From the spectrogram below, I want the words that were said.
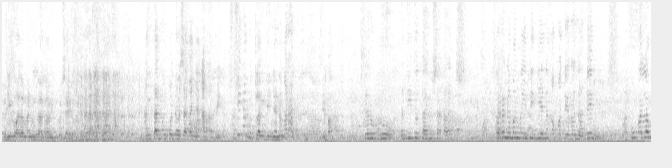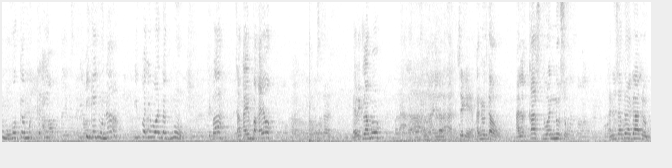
hindi ko alam anong gagawin ko sa'yo. Ang tanong ko daw sa kanya, Arabic. So sinagot lang din niya ng Arabic. Di ba? Pero bro, nandito tayo sa hats. Para naman maintindihan ng kapatiran natin. Kung alam mo, huwag kang magkait. Ibigay mo na. Ipaliwanag mo. Di ba? Sang ba kayo? May reklamo? Wala Sige, ano daw? Alkas duwan nusok. Ano sa Tagalog?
